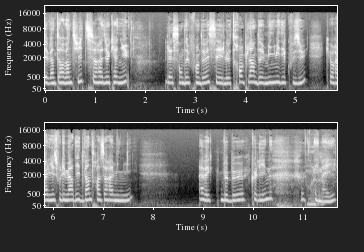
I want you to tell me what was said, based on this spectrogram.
Est 20h28 sur Radio Canu. Le 102.2, c'est le tremplin de Minuit décousu qui aura lieu tous les mardis de 23h à minuit. Avec Bebe, Colline. Et Maë.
